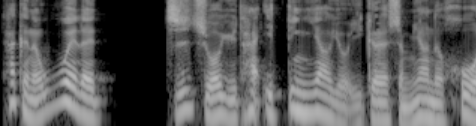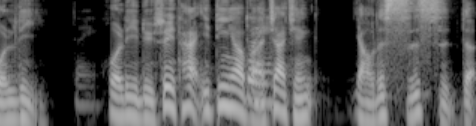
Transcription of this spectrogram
他可能为了执着于他一定要有一个什么样的获利，对，获利率，所以他一定要把价钱咬得死死的，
